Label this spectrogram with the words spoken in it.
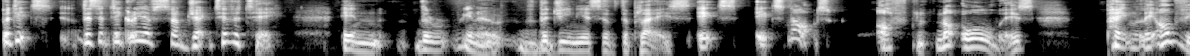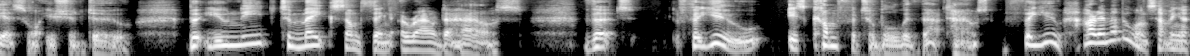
But it's there's a degree of subjectivity in the you know the genius of the place. It's it's not often, not always patently obvious what you should do, but you need to make something around a house that for you is comfortable with that house for you. I remember once having a,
